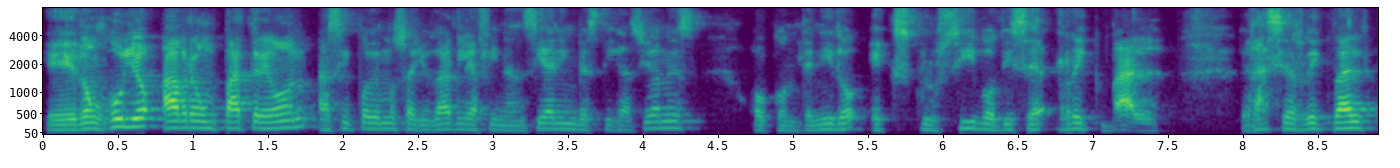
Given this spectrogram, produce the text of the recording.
Eh, don Julio, abra un Patreon, así podemos ayudarle a financiar investigaciones o contenido exclusivo, dice Rick Val. Gracias, Rick Val.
